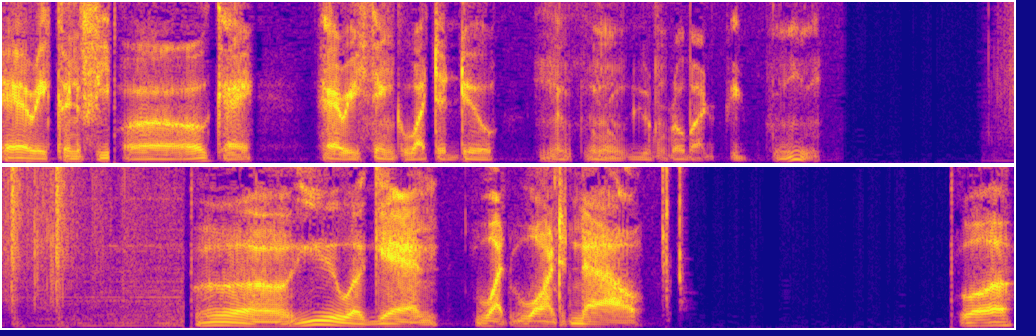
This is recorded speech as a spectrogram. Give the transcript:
Harry confused. Oh, okay. Harry think what to do. Mm, mm, robot. Mm. Oh, you What want now? What?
